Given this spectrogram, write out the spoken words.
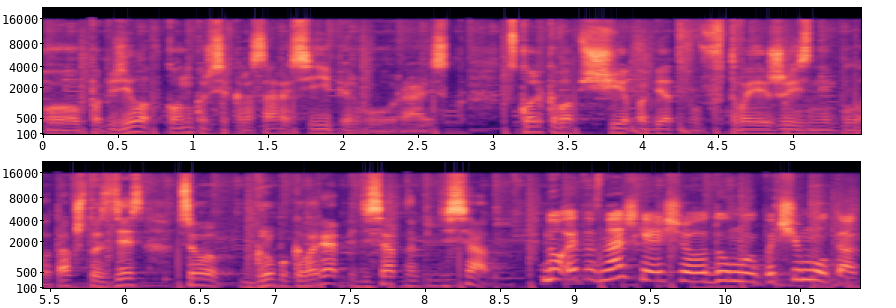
о, победила в конкурсе «Краса России Первоуральск». Сколько вообще побед в в твоей жизни было? Так что здесь все, грубо говоря, 50 на 50. Ну, это, знаешь, я еще думаю, почему так?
